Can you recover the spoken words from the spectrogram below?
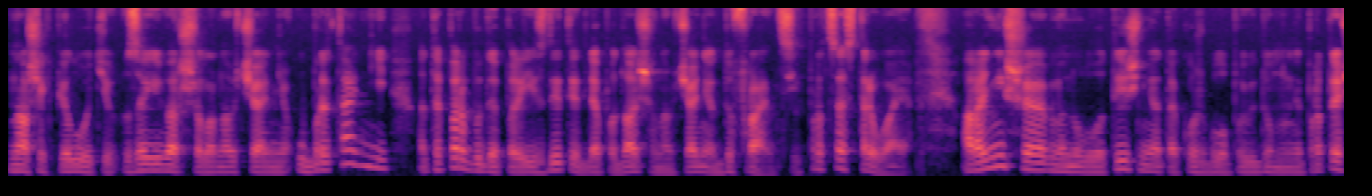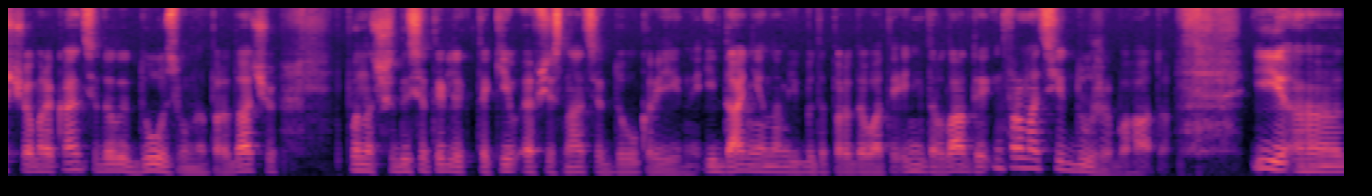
наших пілотів завершила навчання у Британії, а тепер буде переїздити для подальшого навчання до Франції. Процес триває. А раніше минулого тижня також було повідомлено про те, що американці дали дозвіл на передачу понад 60 літаків F-16 до України. І Данія нам їх буде передавати, і Нідерланди. Інформації дуже багато. І е,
